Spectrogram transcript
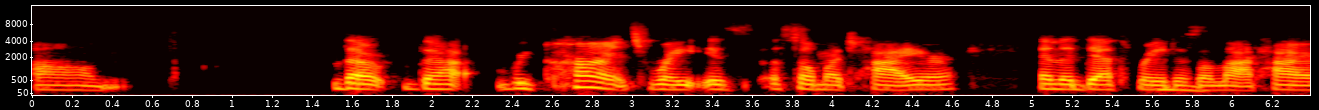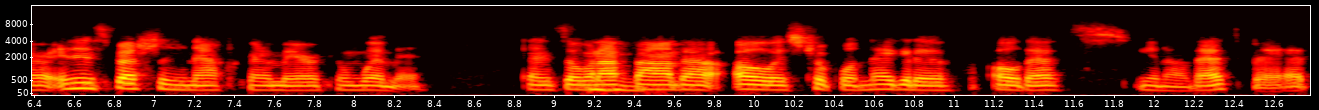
um, the the recurrence rate is so much higher and the death rate mm-hmm. is a lot higher and especially in african american women and so when mm-hmm. i found out oh it's triple negative oh that's you know that's bad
